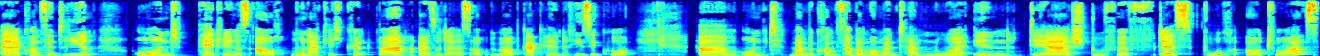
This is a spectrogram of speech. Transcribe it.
äh, konzentrieren. Und Patreon ist auch monatlich kündbar, also da ist auch überhaupt gar kein Risiko. Ähm, und man bekommt es aber momentan nur in der Stufe des Buchautors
